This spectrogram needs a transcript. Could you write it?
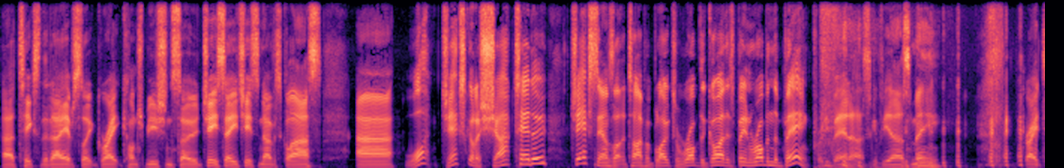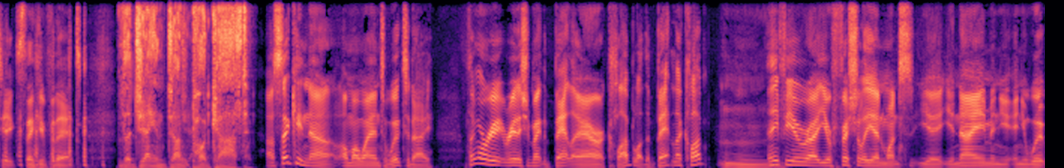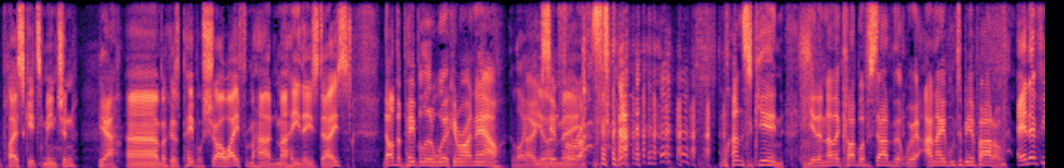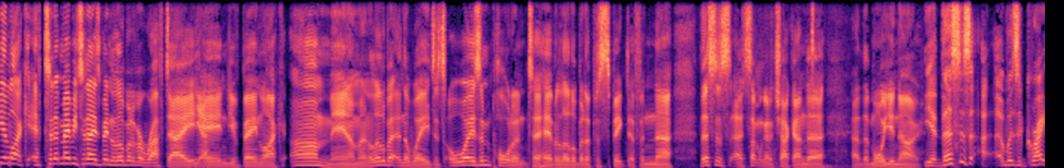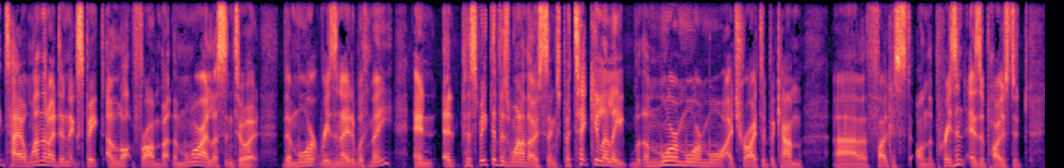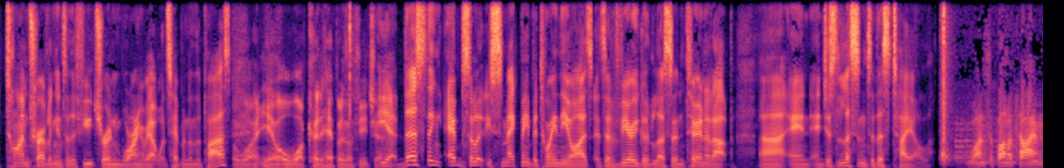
uh, text of the day. Absolute great contribution. So, GC, cheers to Novus Glass. Uh, what? Jack's got a shark tattoo? Jack sounds like the type of bloke to rob the guy that's been robbing the bank. Pretty badass, if you ask me. great text. Thank you for that. The Jay and Dunc Podcast. I was thinking uh, on my way into work today, I think we really should make the Battler Hour a club, like the Battler Club. Mm. And if you're uh, you're officially in once your your name and your and your workplace gets mentioned, Yeah. uh, because people shy away from hard mahi these days. Not the people that are working right now. Like uh, you except and me. for us. Once again, yet another club we've started that we're unable to be a part of. And if you're like, if today, maybe today's been a little bit of a rough day, Yeah. and you've been like, oh man, I'm in a little bit in the weeds. It's always important to have a little bit of perspective, and uh, this is uh, something I'm going to chuck under. Uh, the more you know. Yeah, this is uh, it was a great tale, one that I didn't expect a lot from, but the more I listened to it, the more it resonated with me. And it, perspective is one of those things, particularly the more and more and more I try to become uh, focused on the present as opposed to time traveling into the future and worrying about what's happened in the past. Or what, yeah, or what could happen in the future. Yeah, this thing absolutely smacked me between the eyes. It's a very good listen. Turn it up uh, and and just listen to this tale. Once upon a time,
